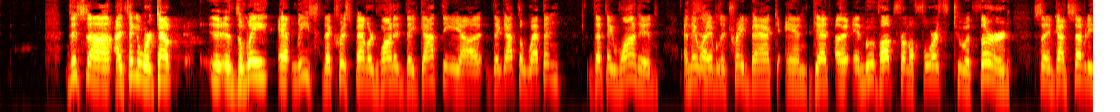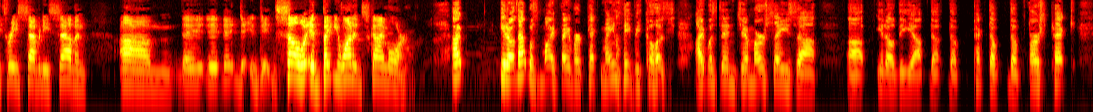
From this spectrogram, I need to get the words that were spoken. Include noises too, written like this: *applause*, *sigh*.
This, uh, I think it worked out uh, the way, at least that Chris Ballard wanted. They got the uh, they got the weapon that they wanted, and they were able to trade back and get uh, and move up from a fourth to a third. So they've got 73 77. Um, it- it- it- so, it, but you wanted Skyy Moore. I, you know, that was my favorite pick mainly *laughs* because I was in Jim Irsay's, uh, uh, you know, the uh, the the pick the the first pick,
